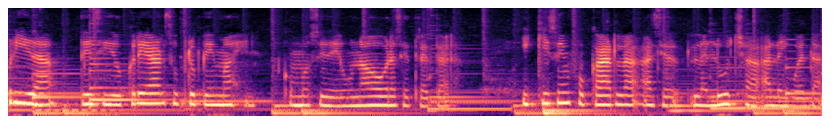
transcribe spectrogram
Frida decidió crear su propia imagen, como si de una obra se tratara, y quiso enfocarla hacia la lucha a la igualdad.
